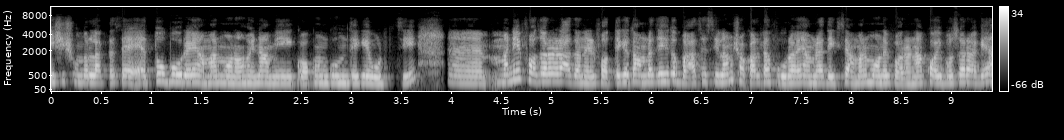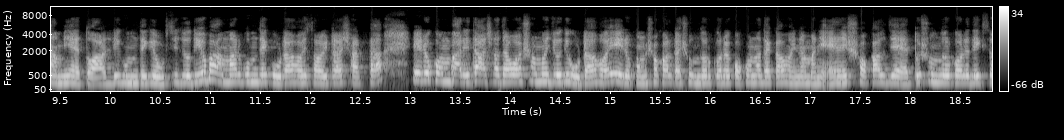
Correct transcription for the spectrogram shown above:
বেশি সুন্দর লাগতেছে। এত ভোরে আমার মনে হয় না আমি কখন ঘুম থেকে উঠছি। মানে ফজরের আজানের পর থেকে তো আমরা যেহেতু বাসে ছিলাম, সকালটা পুরাই আমরা দেখছি, আমার মনে পড়ে না কয় বছর আগে আমি এত আর্লি ঘুম থেকে উঠছি। যদিও বা আমার ঘুম থেকে ওঠা হয় ছয়টা, সাতটা, এরকম বাড়িতে আসা যাওয়ার সময় যদি ওঠা হয়, এরকম সকালটা সুন্দর করে কখনো দেখা হয় না। মানে সকাল যে এত সুন্দর করে দেখছি,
